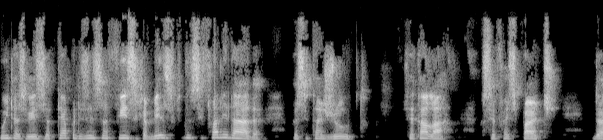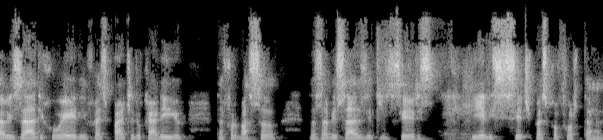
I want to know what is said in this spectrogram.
muitas vezes até a presença física, mesmo que não se fale nada, você está junto, você está lá, você faz parte da amizade com ele, faz parte do carinho, da formação das amizades entre os seres, e ele se sente mais confortável.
